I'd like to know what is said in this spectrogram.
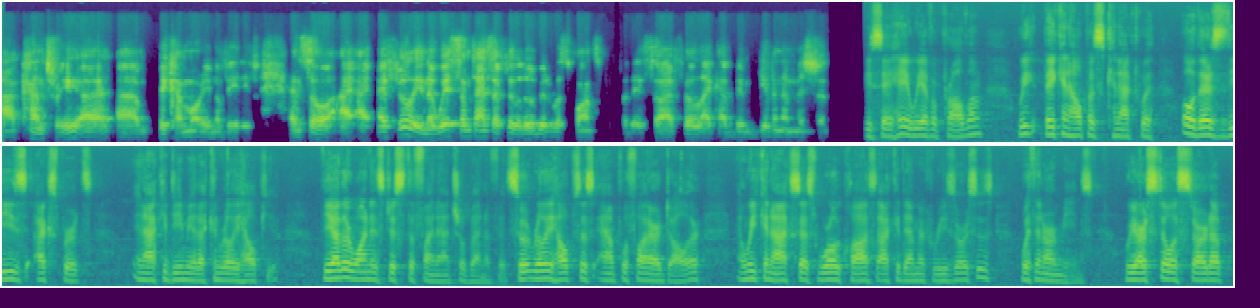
our country uh, um, become more innovative. And so I, I feel, in a way, sometimes I feel a little bit responsible for this. So I feel like I've been given a mission. We say, hey, we have a problem. We, they can help us connect with, oh, there's these experts in academia that can really help you. The other one is just the financial benefit. So it really helps us amplify our dollar and we can access world-class academic resources within our means. We are still a startup,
